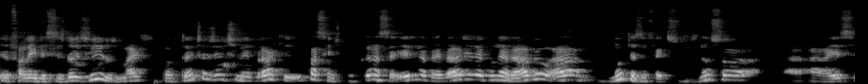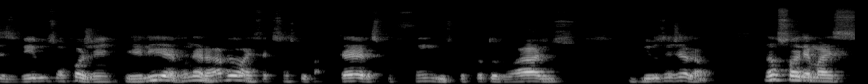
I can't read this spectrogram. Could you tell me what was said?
Eu falei desses dois vírus, mas é importante a gente lembrar que o paciente com câncer, ele na verdade ele é vulnerável a muitas infecções, não só a, a esses vírus oncogênicos. Ele é vulnerável a infecções por bactérias, por fungos, por protozoários, vírus em geral. Não só ele é mais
